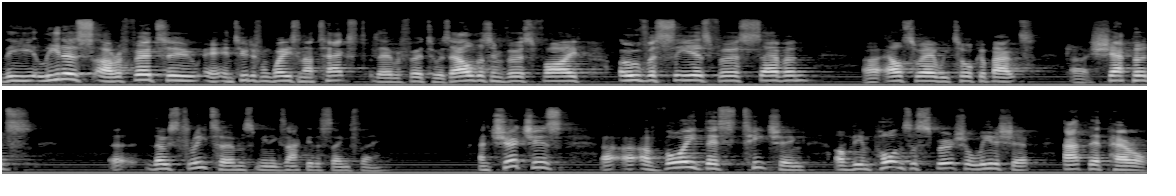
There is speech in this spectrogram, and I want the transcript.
The leaders are referred to in two different ways in our text. They're referred to as elders in verse 5, overseers, verse 7. Uh, elsewhere, we talk about uh, shepherds. Uh, those three terms mean exactly the same thing. And churches uh, uh, avoid this teaching of the importance of spiritual leadership at their peril.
